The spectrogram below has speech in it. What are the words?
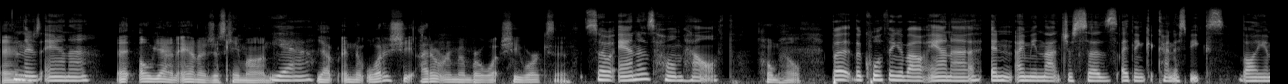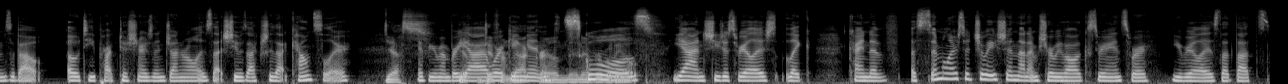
And, And there's Anna. And- oh yeah, and Anna just came on. Yeah. Yep. And what is she? I don't remember what she works in. So Anna's home health. home health. But the cool thing about Anna, and I mean, that just says, I think it kind of speaks volumes about OT practitioners in general, is that she was actually that counselor. Yes. If you remember, Yep, yeah, working in schools. Yeah, and she just realized, like, kind of a similar situation that I'm sure we've all experienced where you realize that that's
